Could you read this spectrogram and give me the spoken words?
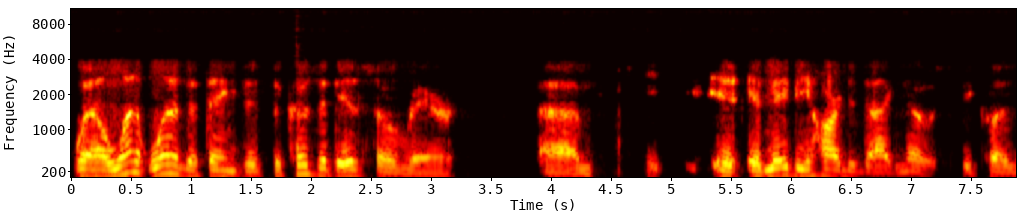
Well, one one of the things is because it is so rare, um, it, it may be hard to diagnose because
